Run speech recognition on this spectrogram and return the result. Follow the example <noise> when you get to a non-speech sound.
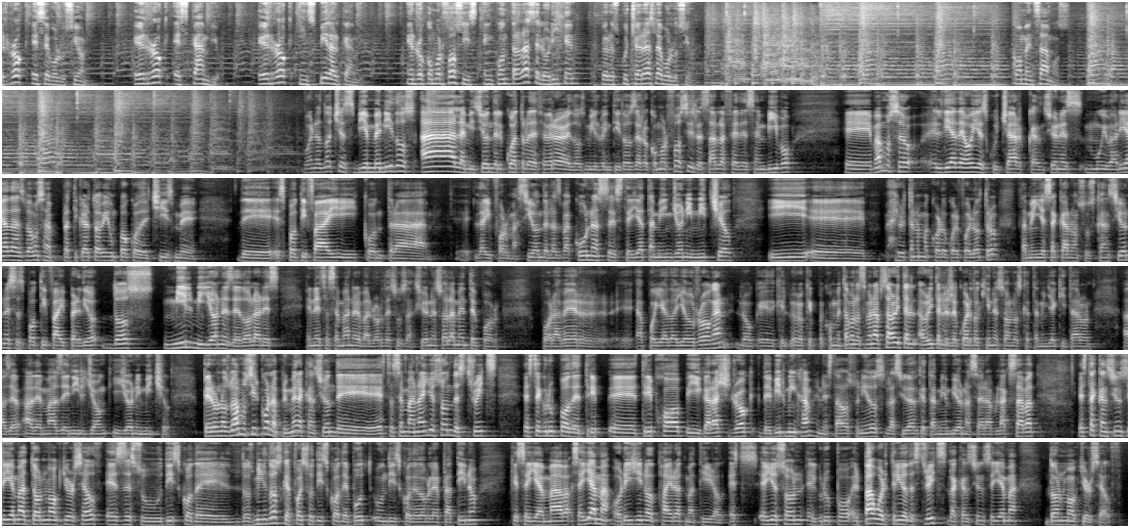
El rock es evolución. El rock es cambio. El rock inspira al cambio. En Rocomorfosis encontrarás el origen, pero escucharás la evolución. Comenzamos. Buenas noches, bienvenidos a la emisión del 4 de febrero de 2022 de Rocomorfosis. Les habla Fedes en vivo. Eh, vamos el día de hoy a escuchar canciones muy variadas. Vamos a platicar todavía un poco del chisme de Spotify contra eh, la información de las vacunas. Este, ya también Johnny Mitchell y eh, ahorita no me acuerdo cuál fue el otro. También ya sacaron sus canciones. Spotify perdió 2 mil millones de dólares en esta semana el valor de sus acciones solamente por por haber eh, apoyado a Joe Rogan, lo, que, lo que comentamos la semana pasada. Ahorita, ahorita les recuerdo quiénes son los que también ya quitaron, además de Neil Young y Johnny Mitchell. Pero nos vamos a ir con la primera canción de esta semana. Ellos son The Streets, este grupo de trip, eh, trip hop y garage rock de Birmingham, en Estados Unidos, la ciudad que también vio nacer a Black Sabbath. Esta canción se llama Don't Mock Yourself, es de su disco del 2002, que fue su disco debut, un disco de doble platino, que se, llamaba, se llama Original Pirate Material. ellos son el grupo, el Power Trio de Streets, la canción se llama Don't Mock Yourself.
